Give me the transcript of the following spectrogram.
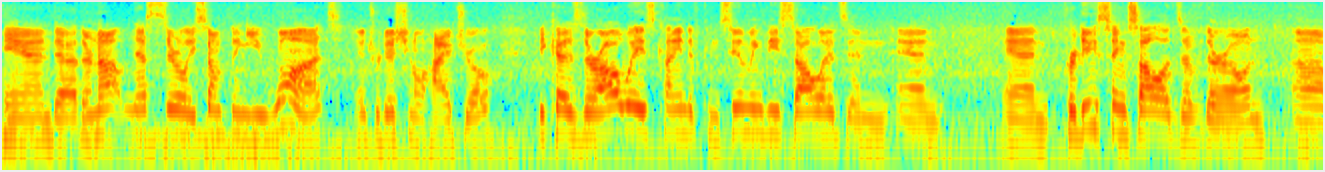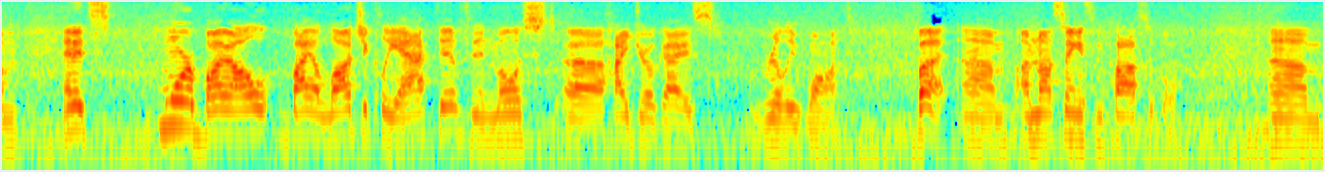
And uh, they're not necessarily something you want in traditional hydro because they're always kind of consuming these solids and, and and producing solids of their own. Um, and it's more bio biologically active than most uh, hydro guys really want. But um, I'm not saying it's impossible. Um,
